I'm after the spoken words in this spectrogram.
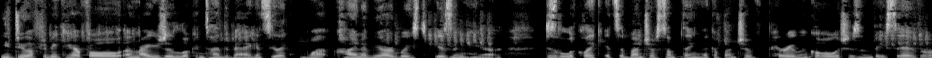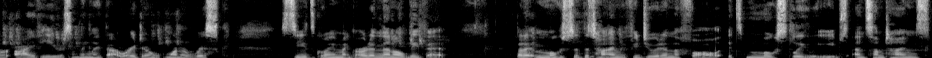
You do have to be careful, and I usually look inside the bag and see, like, what kind of yard waste is in here? Does it look like it's a bunch of something like a bunch of periwinkle, which is invasive, or ivy, or something like that, where I don't want to risk seeds going in my garden? Then I'll leave it. But most of the time, if you do it in the fall, it's mostly leaves and sometimes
